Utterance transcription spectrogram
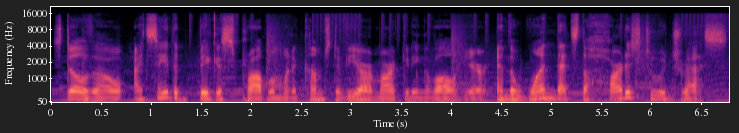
Still though, I'd say the biggest problem when it comes to VR marketing of all here, and the one that's the hardest to address,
